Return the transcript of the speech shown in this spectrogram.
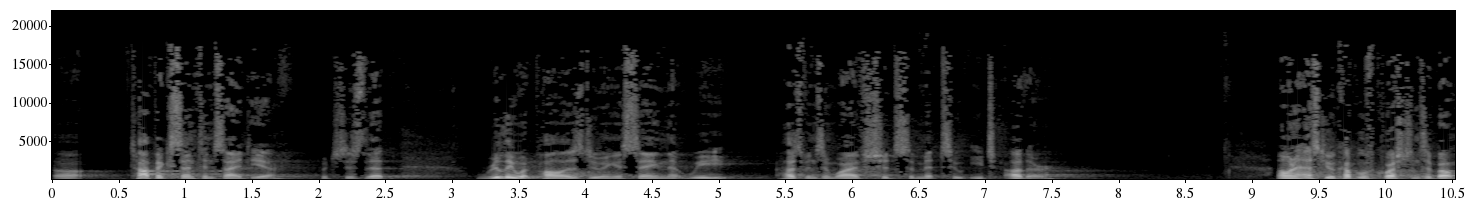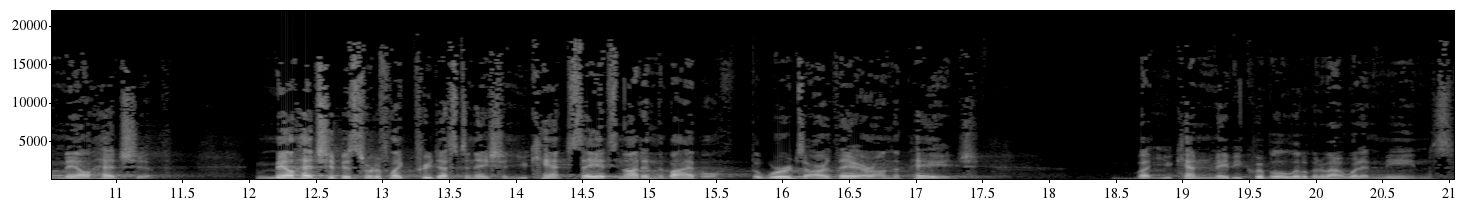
uh, topic sentence idea, which is that really what Paul is doing is saying that we, husbands and wives, should submit to each other, I want to ask you a couple of questions about male headship. Male headship is sort of like predestination. You can't say it's not in the Bible. The words are there on the page. But you can maybe quibble a little bit about what it means.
